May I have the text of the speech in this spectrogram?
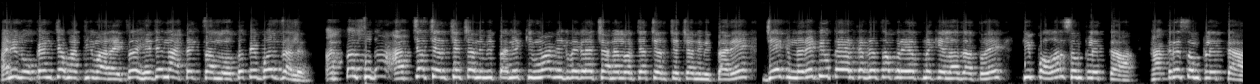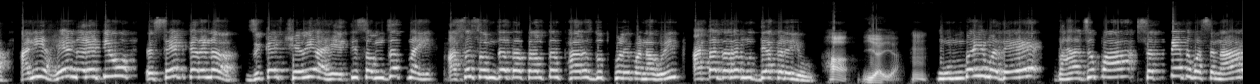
आणि लोकांच्या माथी मारायचं हे जे नाटक चाललं होतं ते बस झालं. आता सुद्धा आजच्या चर्चेच्या निमित्ताने किंवा वेगवेगळ्या चॅनलवरच्या चर्चेच्या निमित्ताने जे एक नरेटिव्ह तयार करण्याचा प्रयत्न केला जातोय की पवार संपलेत का? ठाकरे संपलेत का? आणि हे नरेटिव्ह सेट करणं जी काही खेळी आहे ती समजत नाही. असं समजत असाल तर फारच दुधखुळेपणा होईल. आता जरा मुद्द्याकडे येऊ. हा या या. मुंबईमध्ये भाजपा सत्तेत बसणार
